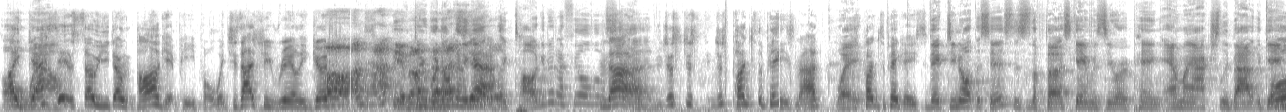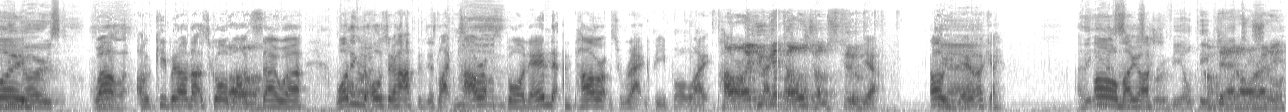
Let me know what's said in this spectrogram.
Oh, I guess it's so you don't target people, which is actually really good. Oh, I'm happy about Dude, that. we're not That's gonna yeah. get like targeted. I feel a little no, sad. just just just punch the piggies, man. Wait. just punch the piggies. Vic, do you know what this is? This is the first game with zero ping. Am I actually bad at the game? Oi. Who knows? Well, I'm keeping on that scoreboard. Oh. So, uh, one thing that also happens is like power ups spawn in and power ups wreck people. Like power Oh, ups. you get double punch. jumps too. Yeah. Oh, Yeah. you do? Okay. I think you Oh my gosh. reveal people. I'm dead already. Sure.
